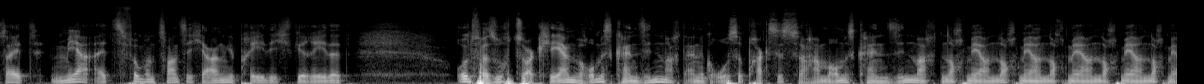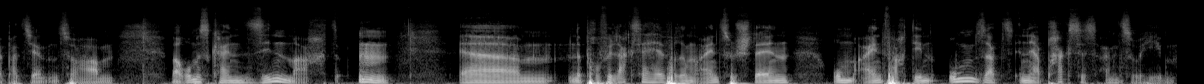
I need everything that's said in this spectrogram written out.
seit mehr als 25 Jahren gepredigt, geredet, und versucht zu erklären, warum es keinen Sinn macht, eine große Praxis zu haben, warum es keinen Sinn macht, noch mehr und noch mehr und noch mehr und noch mehr und noch mehr Patienten zu haben, warum es keinen Sinn macht, ähm, eine Prophylaxehelferin einzustellen, um einfach den Umsatz in der Praxis anzuheben.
